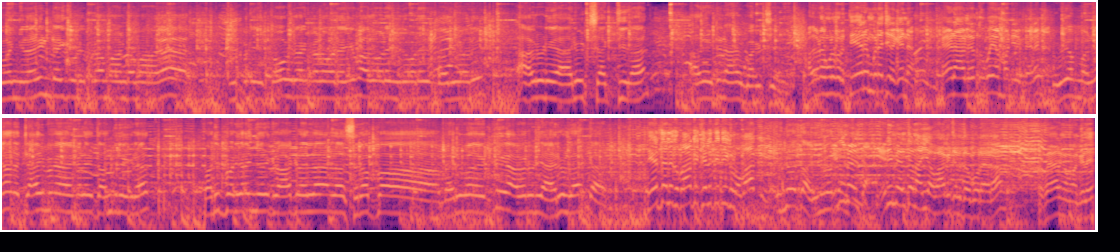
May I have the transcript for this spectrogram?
துவங்கினார் இன்றைக்கு இப்படி பிரம்மாண்டமாக இப்படி கோபுரங்களோடையும் அதோடையும் இதோடையும் வருவது. அவருடைய அருள் சக்தி தான் அதை விட்டு நாங்கள் மகிழ்ச்சி. அதோட உங்களுக்கு ஒரு தேரும் கிடைச்சிருக்கு. என்ன? கனடாவில இருந்து உபயம் பண்ணியிருக்காரு? உதயம் பண்ணி அந்த டைம் எங்களுக்கு தந்திருக்கிறார். படிப்படியாக இங்கே இருக்கிற ஆட்கள் எல்லாம் நல்லா சிறப்பாக வருவதற்கு அவருடைய அருள் தான் தேர்தலுக்கு வாக்கு செலுத்திட்டீங்களோ? வாக்கு. இன்னொரு தான் இனிமேல் தான். இனிமேல் தான். ஐயா வாக்கு செலுத்த போறாரா? இப்ப பாருங்க மக்களே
